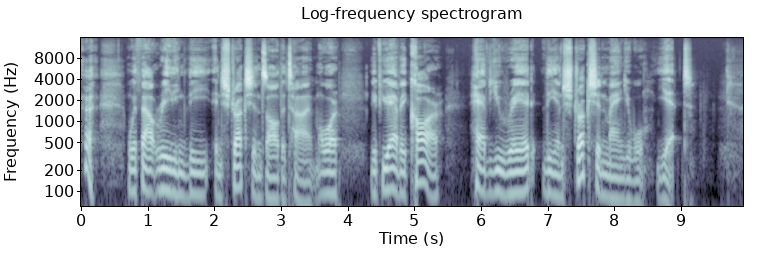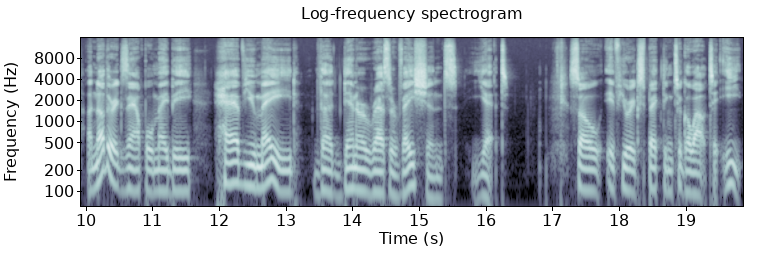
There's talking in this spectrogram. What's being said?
without reading the instructions all the time. Or if you have a car, have you read the instruction manual yet? Another example may be Have you made the dinner reservations yet? So, if you're expecting to go out to eat,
